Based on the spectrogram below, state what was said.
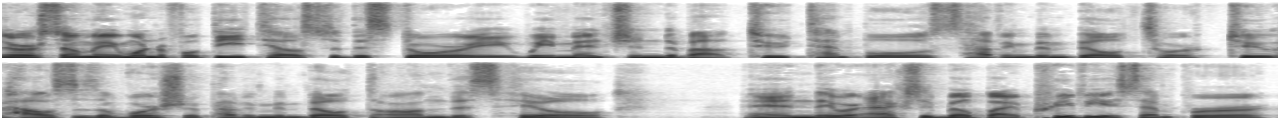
There are so many wonderful details to this story. We mentioned about two temples having been built or two houses of worship having been built on this hill. And they were actually built by a previous emperor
